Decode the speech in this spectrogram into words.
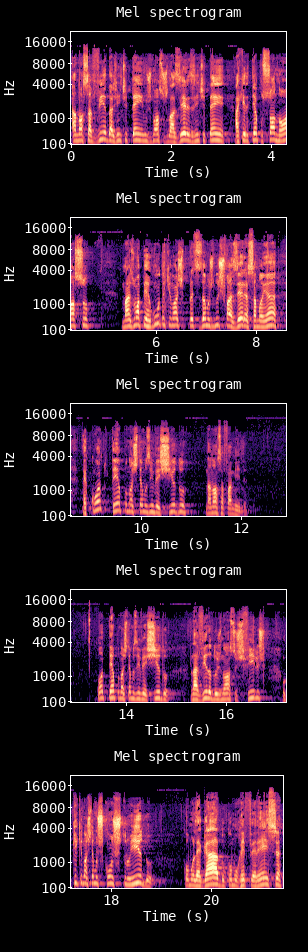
a nossa vida, a gente tem os nossos lazeres, a gente tem aquele tempo só nosso. Mas uma pergunta que nós precisamos nos fazer essa manhã é quanto tempo nós temos investido na nossa família? Quanto tempo nós temos investido na vida dos nossos filhos? O que, que nós temos construído como legado, como referência?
